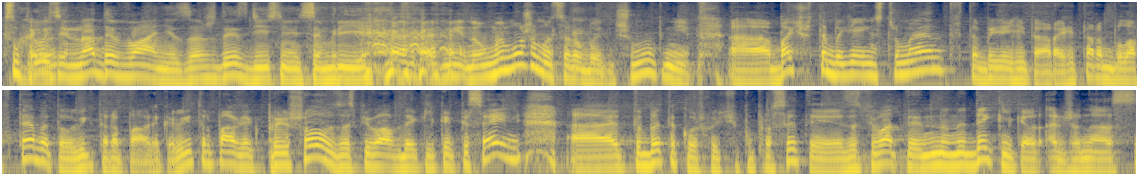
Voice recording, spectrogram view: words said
Слухай, Друзі, на дивані завжди здійснюються мрії. Ні, ну ми можемо це робити. Чому б ні? А, бачу, в тебе є інструмент, в тебе є гітара. Гітара була в тебе, то у Віктора Павліка. Віктор Павлік прийшов, заспівав декілька пісень. А, тебе також хочу попросити заспівати ну не декілька, адже у нас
